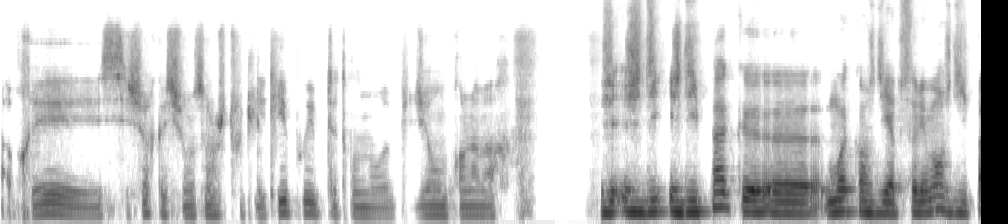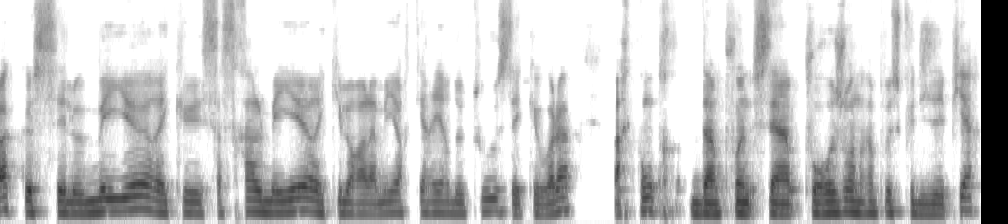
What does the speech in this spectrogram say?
Après, c'est sûr que si on change toute l'équipe, oui, peut-être qu'on aurait pu dire on prend la marque. Je, je dis, je dis pas que, euh, moi, quand je dis absolument, je dis pas que c'est le meilleur et que ça sera le meilleur et qu'il aura la meilleure carrière de tous et que voilà. Par contre, d'un point, c'est pour rejoindre un peu ce que disait Pierre,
